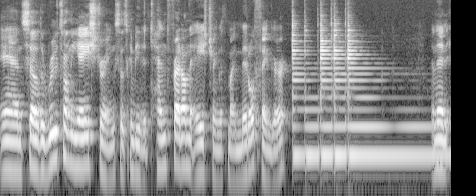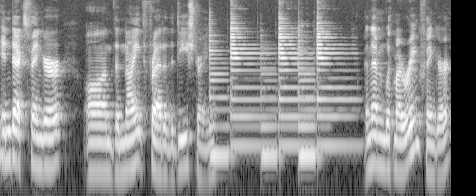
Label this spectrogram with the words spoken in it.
and so the root's on the A string, so it's going to be the 10th fret on the A string with my middle finger, and then index finger on the 9th fret of the D string, and then with my ring finger,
